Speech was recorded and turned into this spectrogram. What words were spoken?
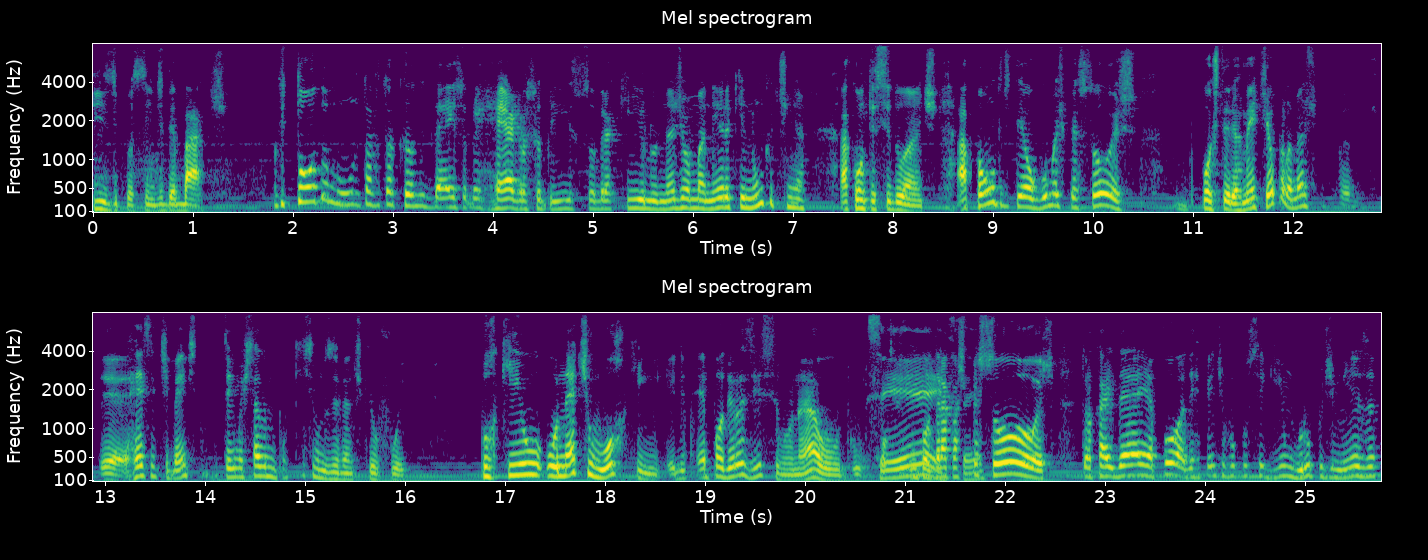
físico assim de debate. Porque todo mundo estava trocando ideias sobre regras, sobre isso, sobre aquilo, né, de uma maneira que nunca tinha acontecido antes. A ponto de ter algumas pessoas posteriormente, eu pelo menos é, recentemente tenho estado um pouquíssimo nos eventos que eu fui. Porque o, o networking ele é poderosíssimo, né? O, o sim, encontrar com sim. as pessoas, trocar ideia, pô, de repente eu vou conseguir um grupo de mesa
